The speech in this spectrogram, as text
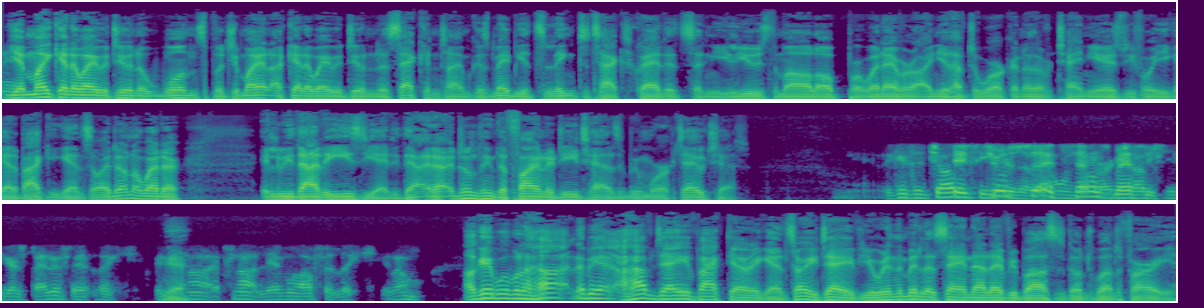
say you might get away with doing it once, but you might not get away with doing it a second time because maybe it's linked to tax credits and you'll use them all up or whatever, and you'll have to work another ten years before you get it back again. So I don't know whether it'll be that easy, Eddie. I I don't think the finer details have been worked out yet. Because a job It seekers just- it sounds for a job seekers benefit, like it's Yeah. not, it's not live off it, like you know. Okay, well, well ha- let me I have Dave back there again. Sorry, Dave, you were in the middle of saying not every boss is going to want to fire you.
